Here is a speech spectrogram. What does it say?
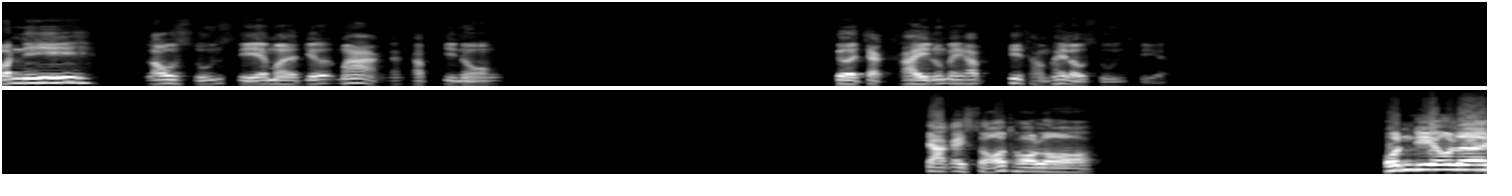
วันนี้ เราสูญเสียมาเยอะมากนะครับ พี่น้อง เกิดจากใครรู้ไหมครับ ที่ทำให้เราสูญเสีย จากไอ้สอทอรอคนเดียวเลย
